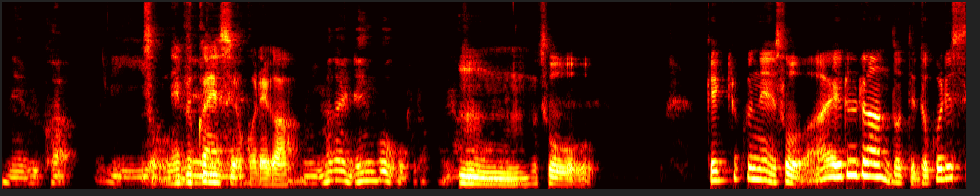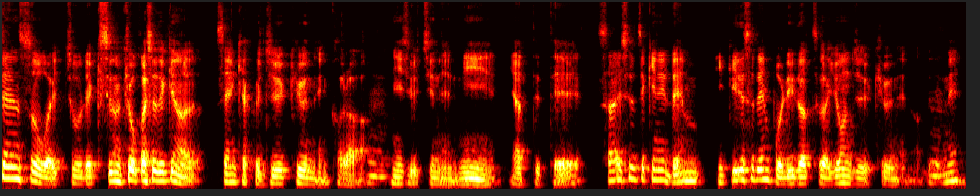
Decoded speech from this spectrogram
根深いよ、ね。そう、根深いんですよ、これが。いまだに連合国だもんね。うん、そう。結局ね、そう、アイルランドって独立戦争が一応歴史の教科書的な1919年からうん21年にやってて、最終的に連イギリス連邦離脱が49年なんだよね。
